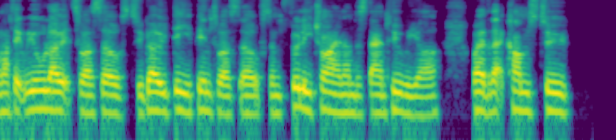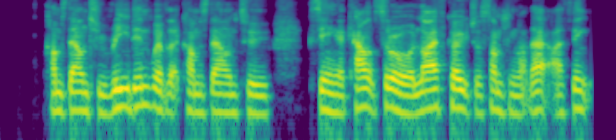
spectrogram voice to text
And I think we all owe it to ourselves to go deep into ourselves and fully try and understand who we are, whether that comes to comes down to reading, whether that comes down to seeing a counselor or a life coach or something like that. I think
